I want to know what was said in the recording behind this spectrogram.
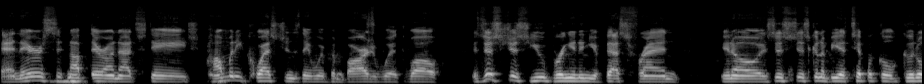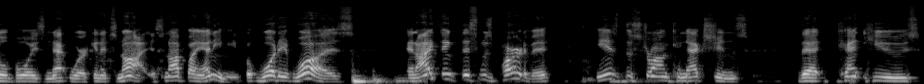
and they were sitting up there on that stage, how many questions they were bombarded with. Well is this just you bringing in your best friend? You know, is this just going to be a typical good old boys network? And it's not. It's not by any means. But what it was, and I think this was part of it, is the strong connections that Kent Hughes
